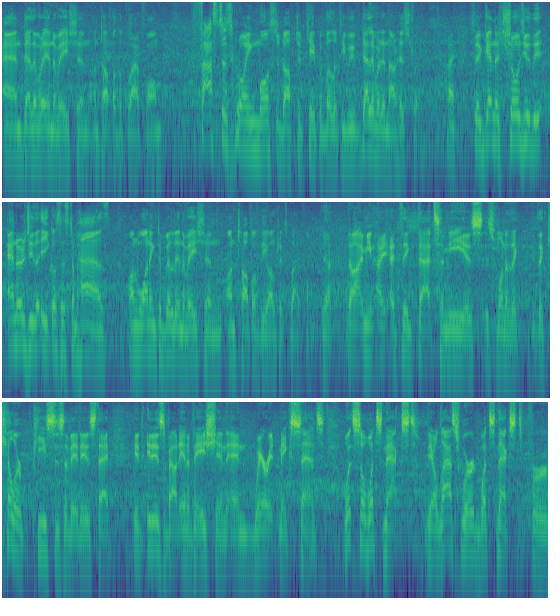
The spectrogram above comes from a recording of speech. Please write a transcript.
and deliver innovation on top of the platform. Fastest growing, most adopted capability we've delivered in our history. Right? So again, it shows you the energy the ecosystem has on wanting to build innovation on top of the Alteryx platform. Yeah, no, I mean, I, I, think that to me is, is one of the, the killer pieces of it is that it, it is about innovation and where it makes sense. What, so what's next? You know, last word, what's next for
